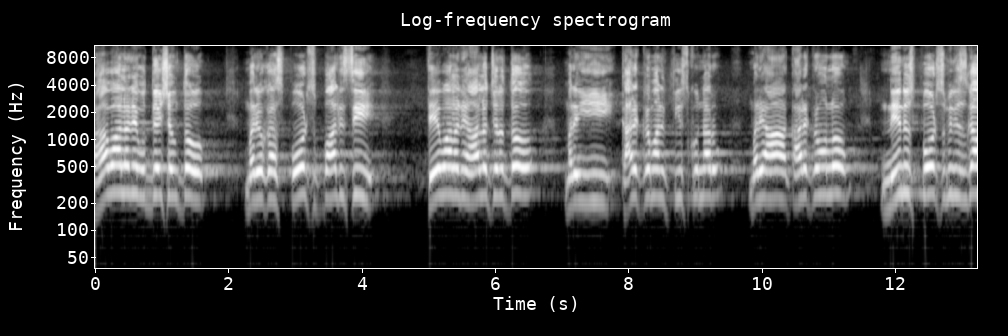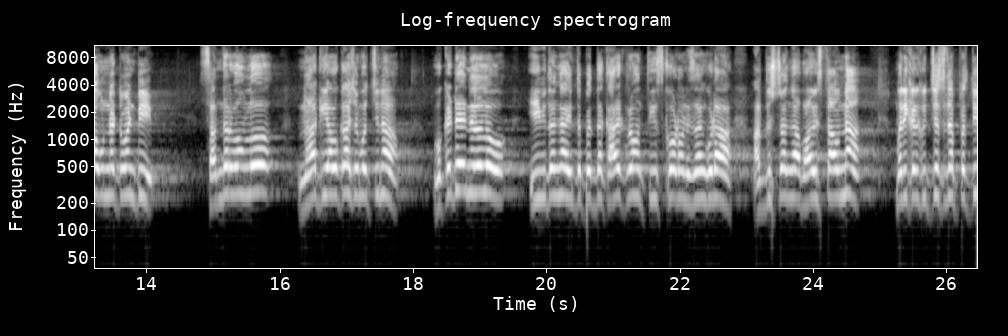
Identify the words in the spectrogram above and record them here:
రావాలనే ఉద్దేశంతో మరి ఒక స్పోర్ట్స్ పాలసీ తేవాలనే ఆలోచనతో మరి ఈ కార్యక్రమాన్ని తీసుకున్నారు. మరి ఆ కార్యక్రమంలో నేను స్పోర్ట్స్ మినిస్టర్గా ఉన్నటువంటి సందర్భంలో నాకు ఈ అవకాశం వచ్చిన ఒకటే నెలలో ఈ విధంగా ఇంత పెద్ద కార్యక్రమం తీసుకోవడం నిజంగా కూడా అదృష్టంగా భావిస్తూ ఉన్నా. మరి ఇక్కడికి వచ్చేసిన ప్రతి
